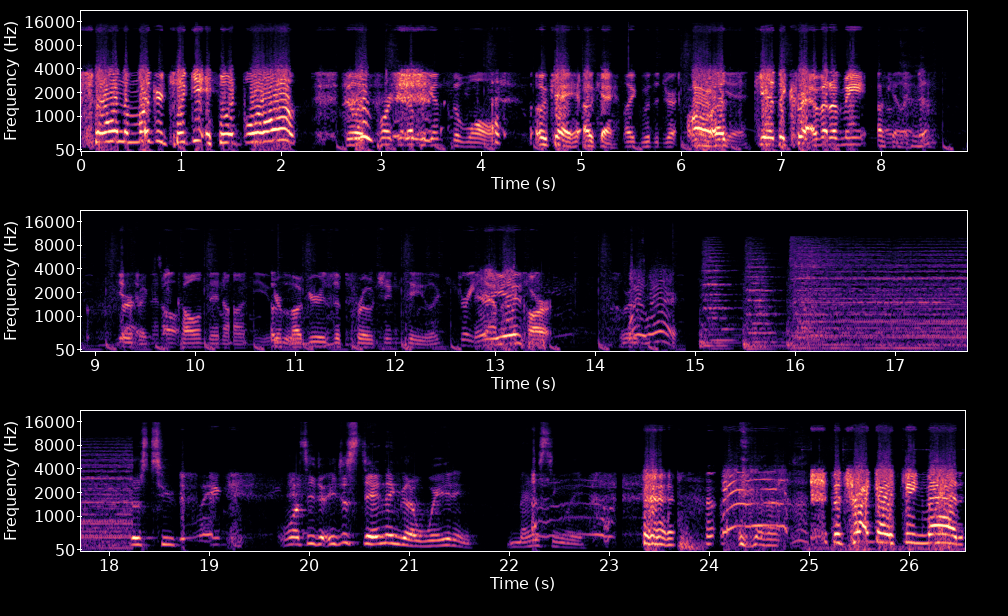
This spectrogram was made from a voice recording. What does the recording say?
so when the mugger took it, it would blow up. So like park it up against the wall, Okay, okay. like with the dri- Oh, that yeah. scared the crap out of me. Okay, like this. Yeah, Perfect. And then I'll call him in on you. Your Ooh. mugger is approaching Taylor. Straight There down he in the car. Where is Wait, he? where? There's two. What's he doing? He's just standing there waiting menacingly. the truck guy's being mad.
